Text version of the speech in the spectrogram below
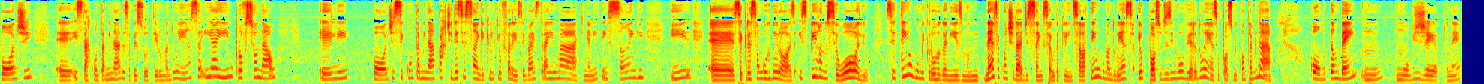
pode é, estar contaminado, essa pessoa ter uma doença, e aí o profissional, ele pode se contaminar a partir desse sangue. Aquilo que eu falei, você vai extrair uma acne, ali tem sangue e é, secreção gordurosa. Espirra no seu olho. Se tem algum microorganismo nessa quantidade de sangue que saiu da cliente, se ela tem alguma doença, eu posso desenvolver a doença, eu posso me contaminar. Como também um, um objeto, né?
